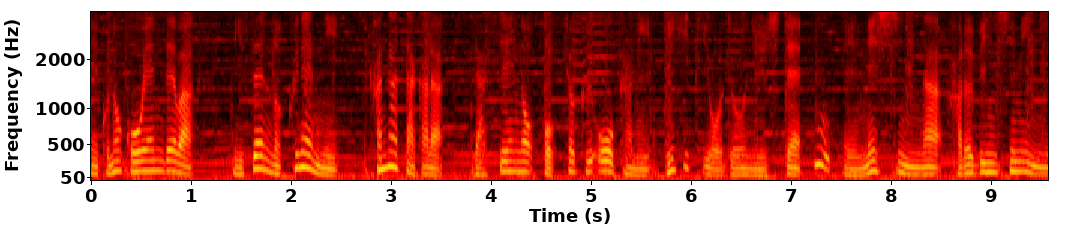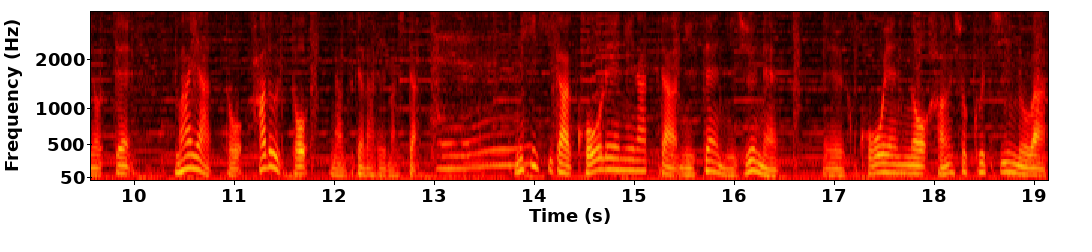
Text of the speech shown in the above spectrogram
えーこの公園では2006年にカナダから野生の北極オオカミ2匹を導入して、うんえー熱心なハルビン市民によってマヤとハルと名付けられました。2匹が高齢になった2020年、えー公園の繁殖チームは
